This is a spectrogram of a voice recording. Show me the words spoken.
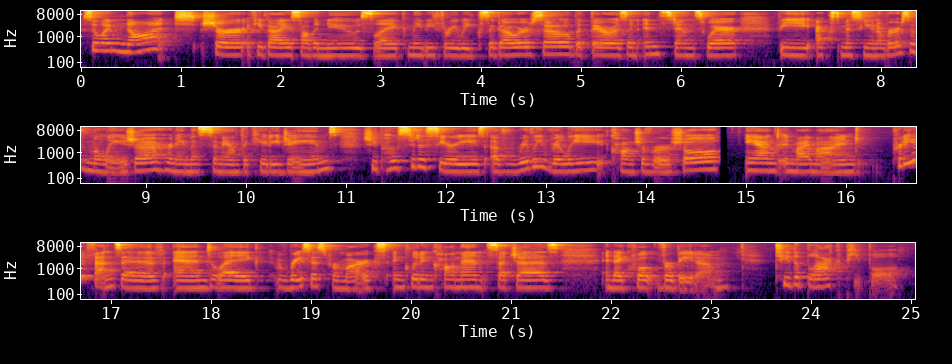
So I'm not sure if you guys saw the news like maybe three weeks ago or so, but there was an instance where the ex Miss Universe of Malaysia, her name is Samantha Katie James, she posted a series of really, really controversial and, in my mind, pretty offensive and like racist remarks, including comments such as, and I quote verbatim, to the black people.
